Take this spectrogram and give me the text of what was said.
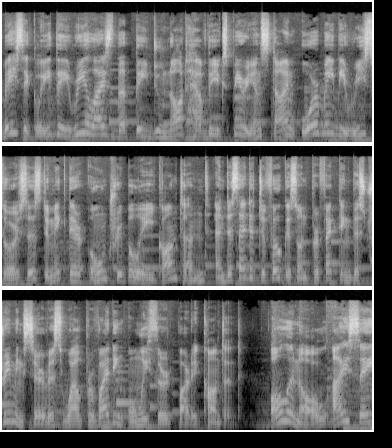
Basically, they realized that they do not have the experience, time or maybe resources to make their own AAA content and decided to focus on perfecting the streaming service while providing only third-party content. All in all, I say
